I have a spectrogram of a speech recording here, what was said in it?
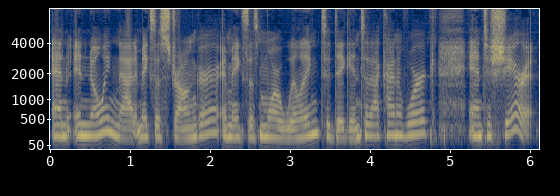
And in knowing that, it makes us stronger. It makes us more willing to dig into that kind of work and to share it.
